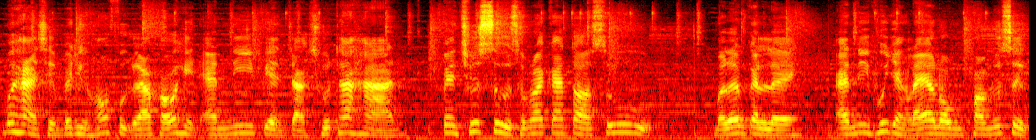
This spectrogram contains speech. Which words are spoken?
เมื่อหานเฉินไปถึงห้องฝึกแล้วเขาก็เห็นแอนนี่เปลี่ยนจากชุดทหาร เป็นชุดสูทสำหรับการต่อสู้ มาเริ่มกันเลย แอนนี่พูดอย่างไร้อารมณ์ความรู้สึก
